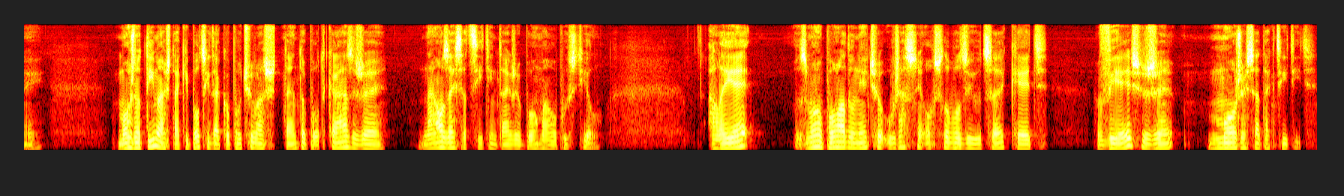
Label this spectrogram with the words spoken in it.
Hej. Možno ty máš taký pocit, ako počúvaš tento podcast, že naozaj sa cítim tak, že Boh ma opustil. Ale je z môjho pohľadu niečo úžasne oslobodzujúce, keď vieš, že môžeš sa tak cítiť.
